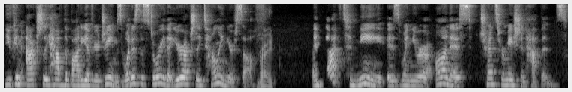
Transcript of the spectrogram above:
you can actually have the body of your dreams. What is the story that you're actually telling yourself? Right. And that to me is when you are honest, transformation happens.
